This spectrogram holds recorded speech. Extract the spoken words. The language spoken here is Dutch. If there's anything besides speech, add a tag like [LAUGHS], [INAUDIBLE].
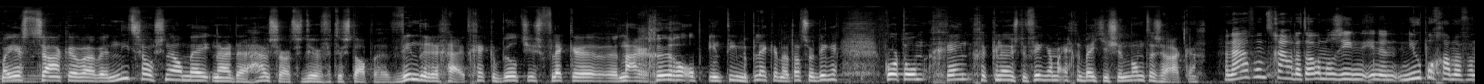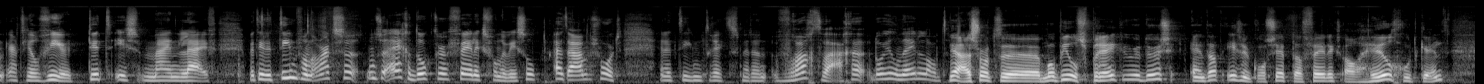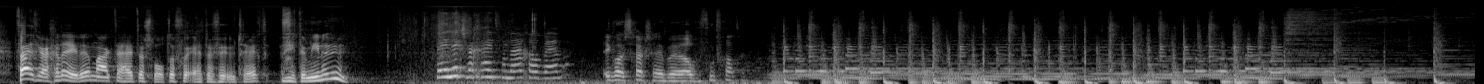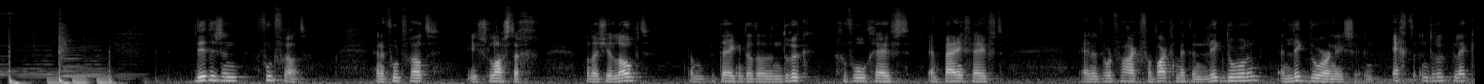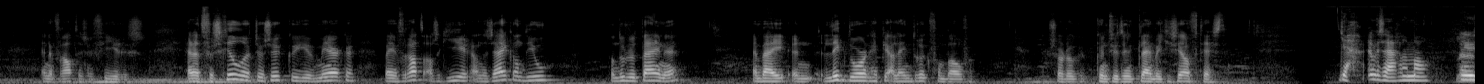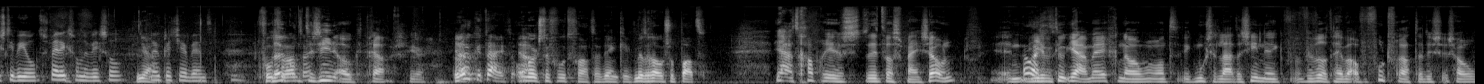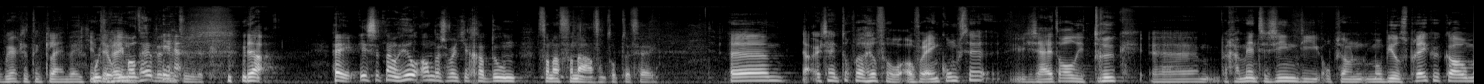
Maar eerst zaken waar we niet zo snel mee naar de huisarts durven te stappen. Winderigheid, gekke bultjes, vlekken, eh, nare geuren op intieme plekken, nou, dat soort dingen. Kortom, geen gekneusde vinger, maar echt een beetje gênante zaken. Vanavond gaan we dat allemaal zien in een nieuw programma van RTL 4. Dit is Mijn Lijf. Met in het team van artsen onze eigen dokter Felix van der Wissel uit Amersfoort. En het team trekt met een vrachtwagen door heel Nederland. Ja, een soort uh, mobiel spreekuur dus. En dat is een concept dat Felix al heel goed kent. Vijf jaar geleden maakte hij tenslotte voor RTV Utrecht Vitamine U. Felix, waar ga je het vandaag over hebben? Ik wou het straks hebben over voetvatten. Dit is een voetvrat. En een voetvrat is lastig. Want als je loopt, dan betekent dat dat een drukgevoel geeft en pijn geeft. En het wordt vaak verward met een likdoorn. Een likdoorn is een, echt een drukplek en een vrat is een virus. En het verschil ertussen kun je merken bij een vrat, als ik hier aan de zijkant duw, dan doet het pijn hè. En bij een likdoorn heb je alleen druk van boven. Dus zo kunt u het een klein beetje zelf testen. Ja, en we zagen hem al. Leuk. Nu is hij bij ons, Felix van der Wissel. Leuk dat jij bent. Leuk om te zien ook trouwens. Hier. Leuke tijd, ondanks de voetvatten denk ik, met Roos op pad. Ja, het grappige is, dit was mijn zoon. En oh, die heb ik toen ja, meegenomen, want ik moest het laten zien. En ik wil het hebben over voetvratten, dus zo werkt het een klein beetje. Moet je ook iemand hebben ja. natuurlijk. [LAUGHS] Ja. hey, is het nou heel anders wat je gaat doen vanaf vanavond op tv? Um, nou, er zijn toch wel heel veel overeenkomsten. Je zei het al, die truc. Um, we gaan mensen zien die op zo'n mobiel spreker komen.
